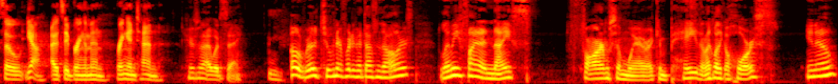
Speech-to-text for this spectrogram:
So yeah, I would say bring them in. Bring in ten. Here's what I would say. Mm. Oh, really? Two hundred forty-five thousand dollars? Let me find a nice farm somewhere I can pay them, like like a horse, you know,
